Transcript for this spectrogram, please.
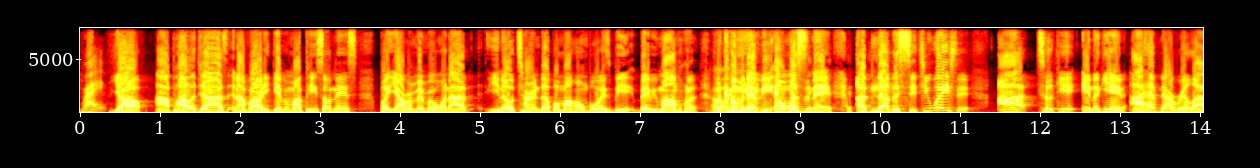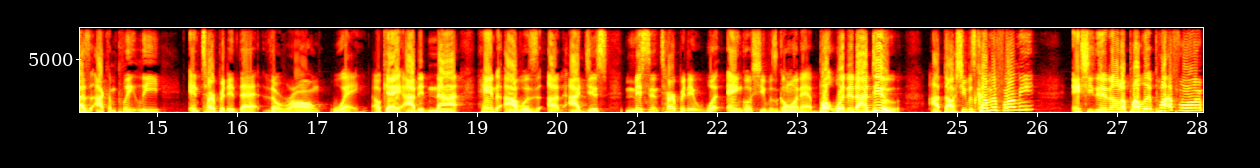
Right. y'all i apologize and i've already given my piece on this but y'all remember when i you know turned up on my homeboy's be- baby mama for Oh, coming yeah. at me on what's the name another situation i took it and again i have now realized i completely interpreted that the wrong way okay? I did not handle i was uh, i just misinterpreted what angle she was going at. But what did i do? I thought she was coming for me and she did it on a public platform.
